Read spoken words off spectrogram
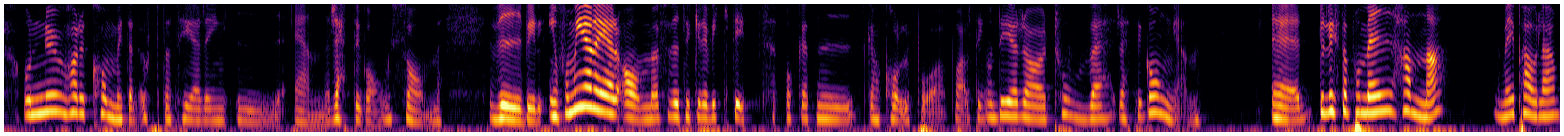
Och nu har det kommit en uppdatering i en rättegång som vi vill informera er om, för vi tycker det är viktigt och att ni ska ha koll på, på allting. Och det rör Tove-rättegången. Eh, du lyssnar på mig, Hanna. Mig, Paula.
